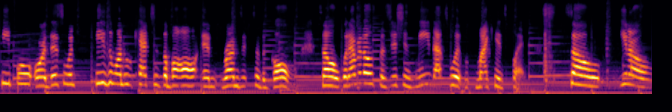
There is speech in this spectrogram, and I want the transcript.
people, or this one, he's the one who catches the ball and runs it to the goal. So, whatever those positions mean, that's what my kids play. So, you know,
